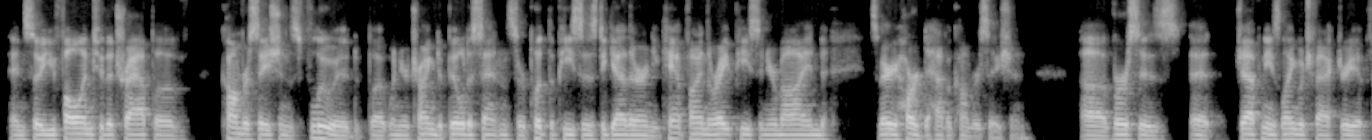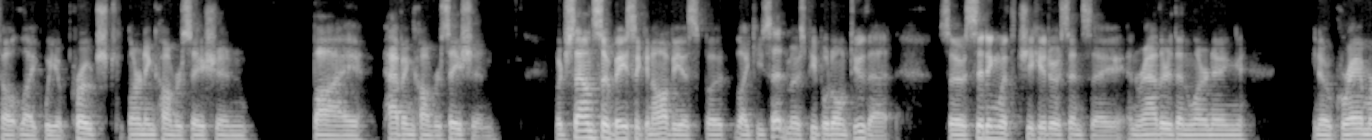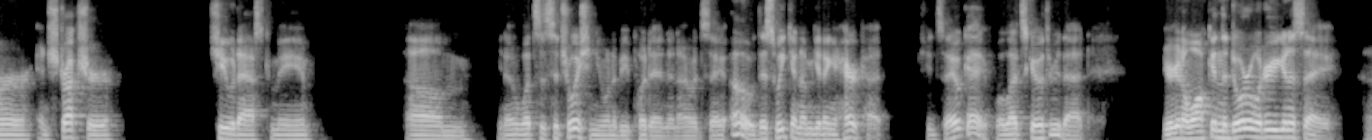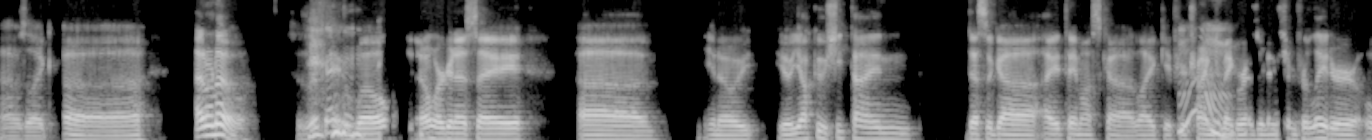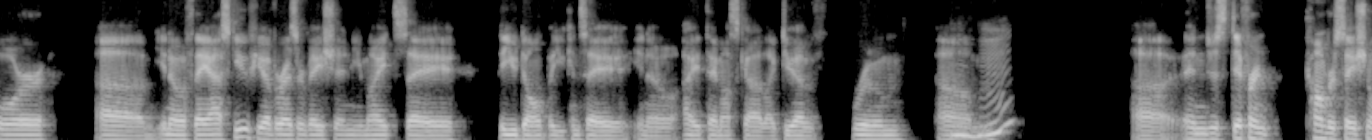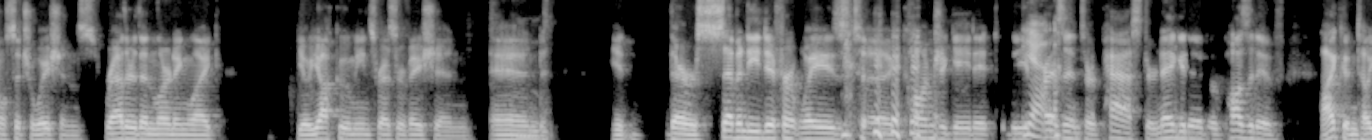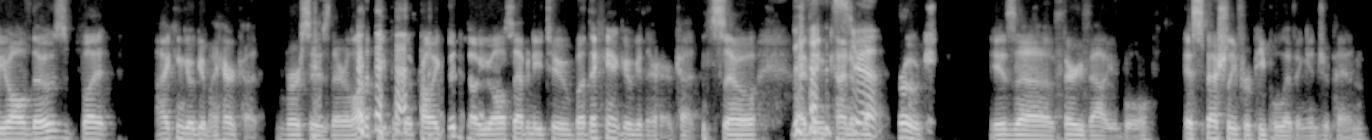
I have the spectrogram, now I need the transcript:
And so you fall into the trap of conversations fluid, but when you're trying to build a sentence or put the pieces together and you can't find the right piece in your mind, it's very hard to have a conversation. Uh, versus at Japanese Language Factory, it felt like we approached learning conversation by having conversation, which sounds so basic and obvious, but like you said, most people don't do that. So sitting with Chihiro sensei, and rather than learning, you know, grammar and structure, she would ask me, um, you know, what's the situation you want to be put in? And I would say, oh, this weekend I'm getting a haircut. She'd say, okay, well, let's go through that. You're going to walk in the door. What are you going to say? And I was like, uh, I don't know. She says, okay, well, you know, we're going to say, uh, you know, yoyaku shitain desu ga aetemasu ka? Like if you're mm. trying to make a hmm. reservation for later, or, um, you know, if they ask you if you have a reservation, you might say, that you don't, but you can say, you know, aite ka? Like, do you have room? Um, mm-hmm. uh, and just different conversational situations rather than learning like yoyaku means reservation and mm. it, there are 70 different ways to conjugate it to be yeah. present or past or negative or positive. I couldn't tell you all of those, but I can go get my haircut versus there are a lot of people that probably could tell you all 72, but they can't go get their haircut. So I think kind true. of that approach is uh, very valuable, especially for people living in Japan.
